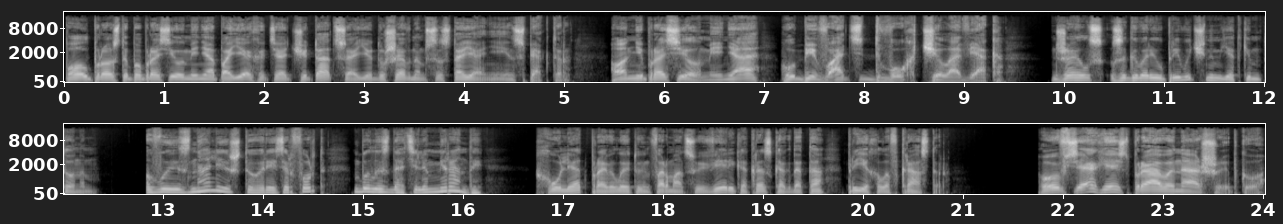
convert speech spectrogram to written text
Пол просто попросил меня поехать и отчитаться о ее душевном состоянии, инспектор. Он не просил меня убивать двух человек». Джайлз заговорил привычным едким тоном. «Вы знали, что Резерфорд был издателем «Миранды»?» Холли отправила эту информацию Вере как раз когда та приехала в Крастер. «У всех есть право на ошибку».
